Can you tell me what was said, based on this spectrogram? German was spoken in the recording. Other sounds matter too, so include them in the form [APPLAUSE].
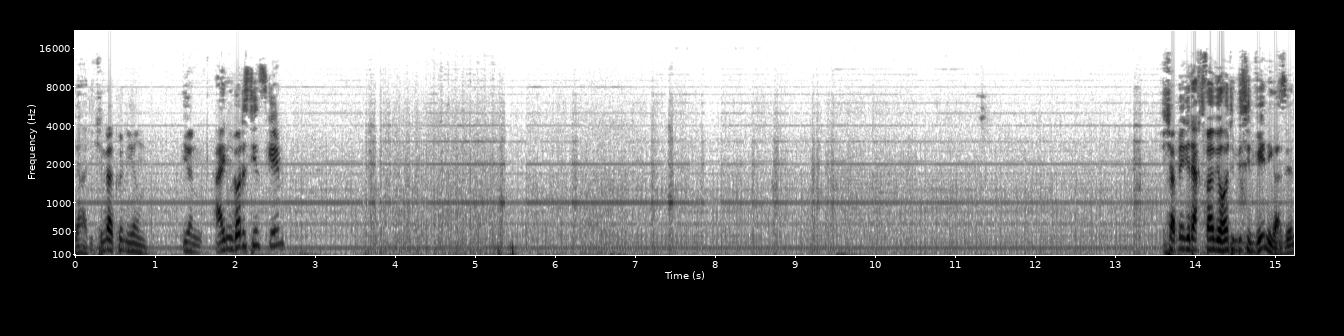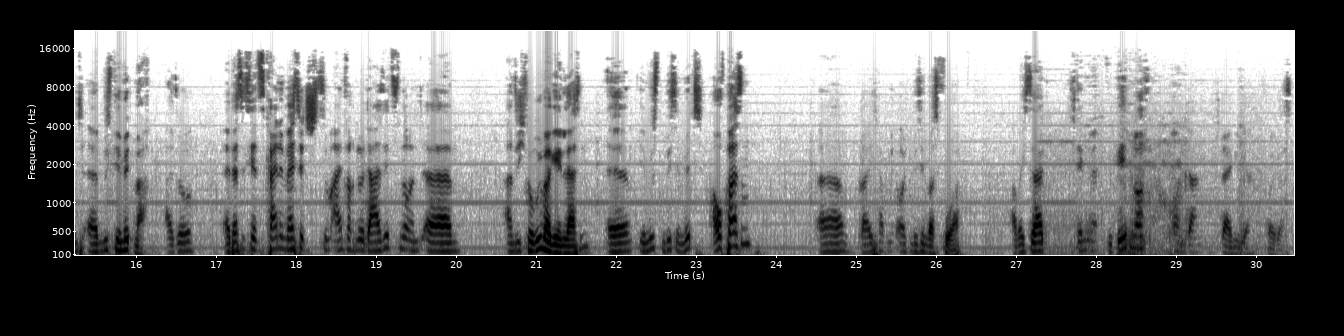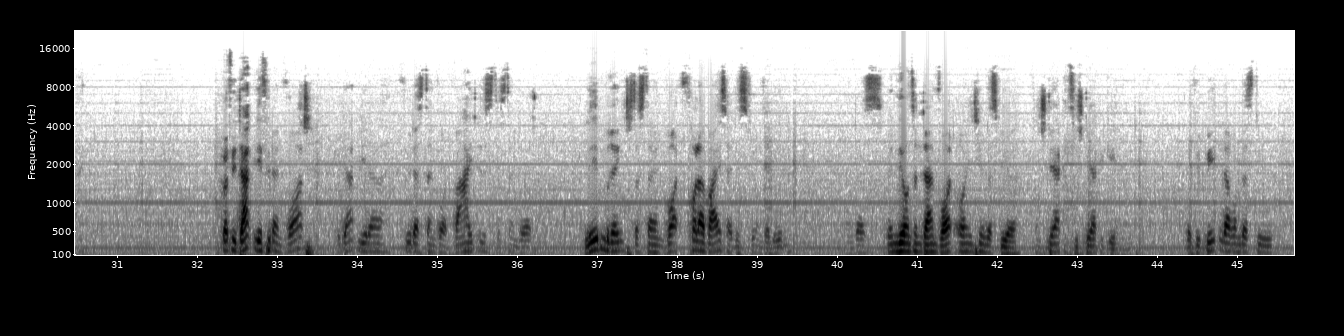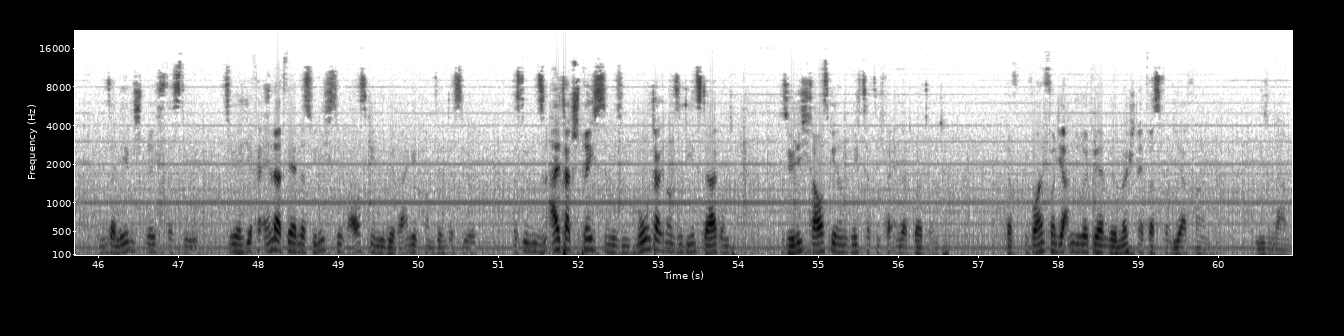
ja, die Kinder können ihren, ihren eigenen Gottesdienst gehen. Ich habe mir gedacht, weil wir heute ein bisschen weniger sind, äh, müsst ihr mitmachen. Also äh, das ist jetzt keine Message zum einfach nur da sitzen und äh, an sich vorübergehen lassen. Äh, ihr müsst ein bisschen mit aufpassen, äh, weil ich habe mit euch ein bisschen was vor. Aber ich sage, ich denke, wir beten noch und dann steigen wir Vollgas ein. Gott, wir danken dir für dein Wort. Wir danken dir dafür, dass dein Wort Wahrheit ist, dass dein Wort Leben bringt, dass dein Wort voller Weisheit ist für unser Leben. Und dass, wenn wir uns an deinem Wort orientieren, dass wir von Stärke zu Stärke gehen. Und wir beten darum, dass du in unser Leben sprichst, dass, du, dass wir hier verändert werden, dass wir nicht so rausgehen, wie wir reingekommen sind, dass, wir, dass du in diesen Alltag sprichst, in diesen Montag, in unseren Dienstag und dass wir nicht rausgehen und nichts hat sich verändert, Gott. Und wir wollen von dir angerührt werden, wir möchten etwas von dir erfahren. In diesem Namen.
